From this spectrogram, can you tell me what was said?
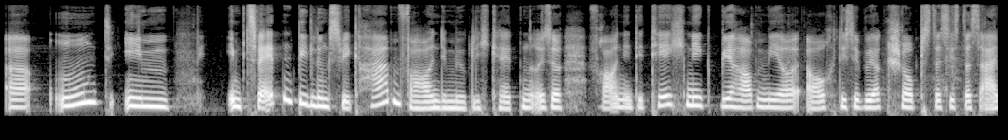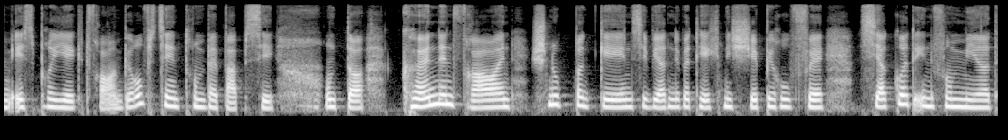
Äh, und im, im zweiten Bildungsweg haben Frauen die Möglichkeiten, also Frauen in die Technik. Wir haben ja auch diese Workshops, das ist das AMS-Projekt Frauenberufszentrum bei Babsi. Und da können Frauen schnuppern gehen, sie werden über technische Berufe sehr gut informiert.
